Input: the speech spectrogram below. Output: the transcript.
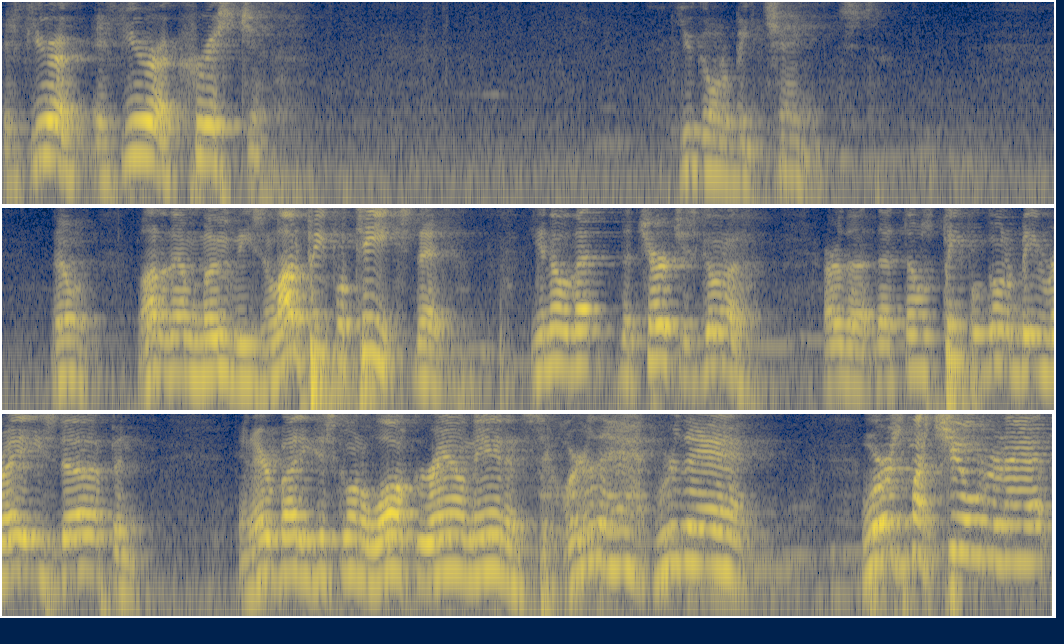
If you're a, if you're a Christian, you're going to be changed. Them, a lot of them movies, and a lot of people teach that, you know, that the church is going to, or the, that those people are going to be raised up, and and everybody just going to walk around in and say, "Where are they at? Where are they at? Where's my children at?"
